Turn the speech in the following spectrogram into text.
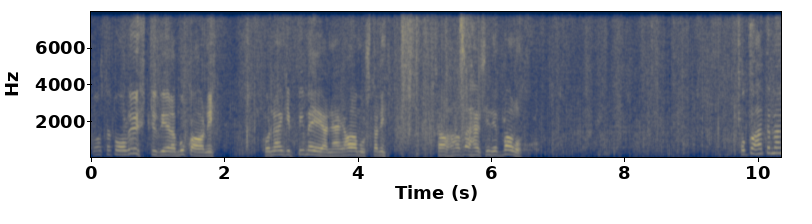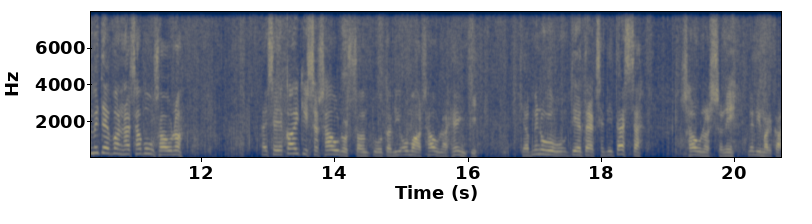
Tuosta tuo lyhty vielä mukaan, niin kun näinkin pimeä näin aamusta, niin saadaan vähän sinne valoa. Onkohan tämä miten vanha savusauna? Näissä kaikissa saunossa on tuota niin oma saunahenki. Ja minun tietääkseni tässä saunassa, niin Nelimarka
